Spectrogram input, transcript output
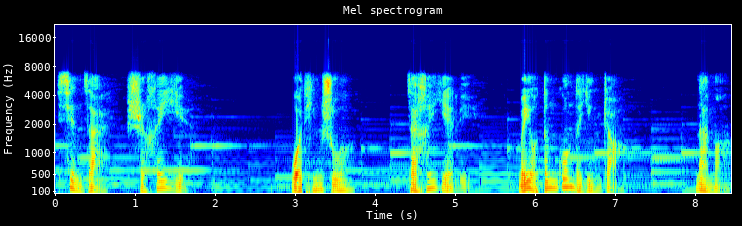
现在是黑夜。我听说，在黑夜里没有灯光的映照，那么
